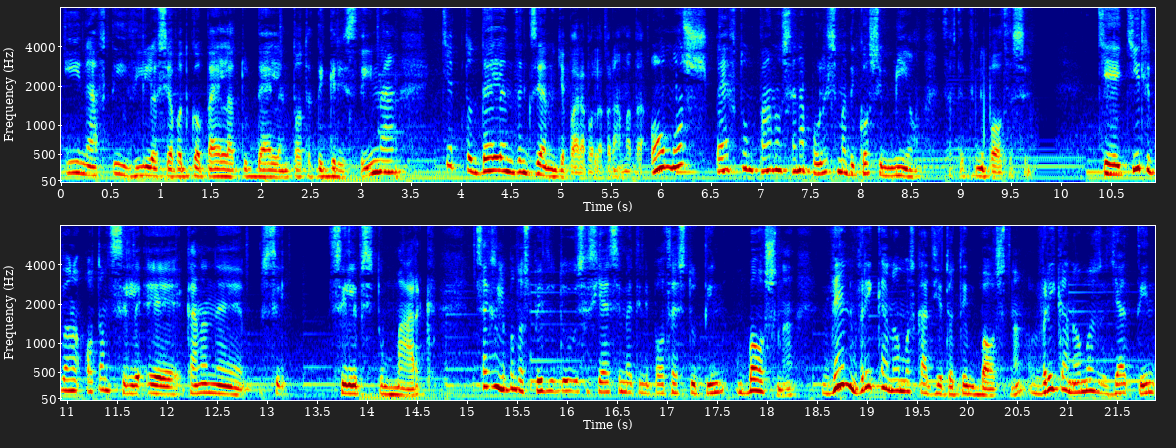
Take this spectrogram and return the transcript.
είναι αυτή η δήλωση από την κοπέλα του Ντέλεν τότε, την Κριστίνα, και τον Ντέλεν δεν ξέρουν και πάρα πολλά πράγματα. Όμως πέφτουν πάνω σε ένα πολύ σημαντικό σημείο σε αυτή την υπόθεση. Και εκεί λοιπόν, όταν ε, κάνανε σύλληψη του Μάρκ, Ψάξαν λοιπόν το σπίτι του σε σχέση με την υπόθεση του Tim Bosna. Δεν βρήκαν όμως κάτι για το Tim Bosna, βρήκαν όμως για την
